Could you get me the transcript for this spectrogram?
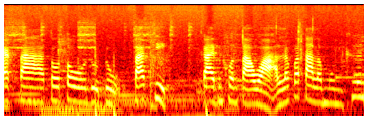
จากตาโตโตดุดุตาจิกกลายเป็นคนตาหวาน แล้วก็ตาละมุนขึ้น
